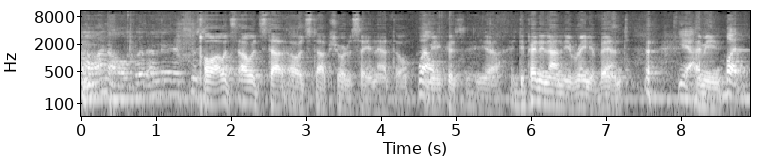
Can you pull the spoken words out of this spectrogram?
oh, I know, but I mean, it's just, Oh, I would, I would stop, I would stop short of saying that, though. Well- Because, yeah, depending on the rain event. yeah. I mean, But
